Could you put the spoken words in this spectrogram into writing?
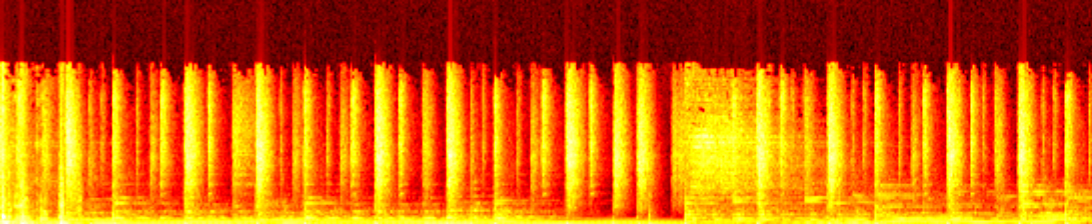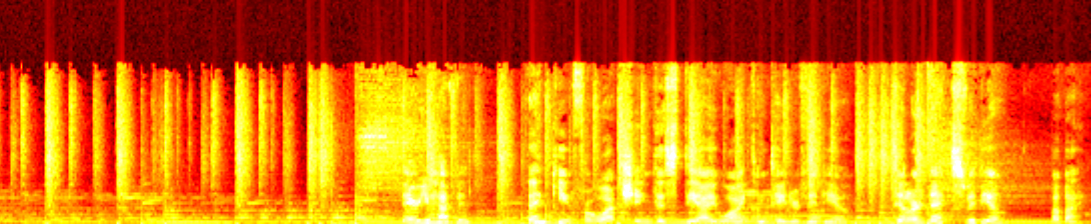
my net cup. There you have it. Thank you for watching this DIY container video. Till our next video. Bye-bye.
